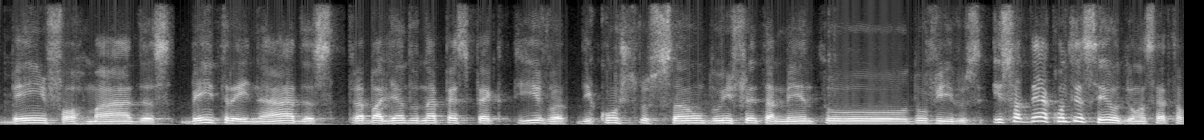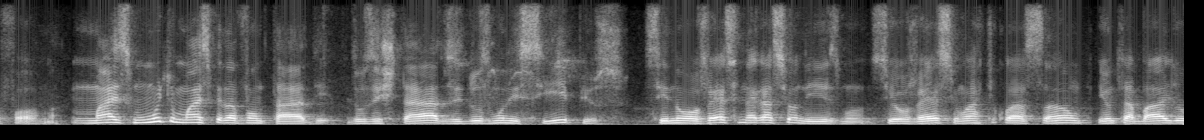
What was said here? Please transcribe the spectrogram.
bem informadas, bem treinadas, trabalhando na perspectiva perspectiva de construção do enfrentamento do vírus. Isso até aconteceu de uma certa forma, mas muito mais pela vontade dos estados e dos municípios se não houvesse negacionismo, se houvesse uma articulação e um trabalho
